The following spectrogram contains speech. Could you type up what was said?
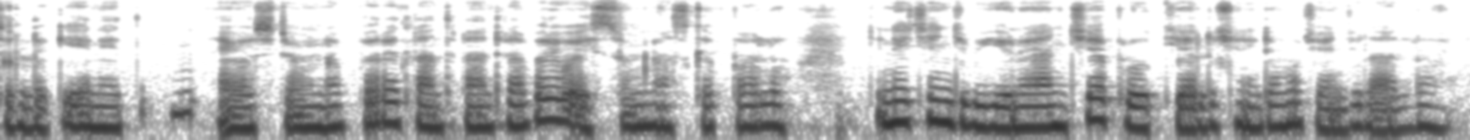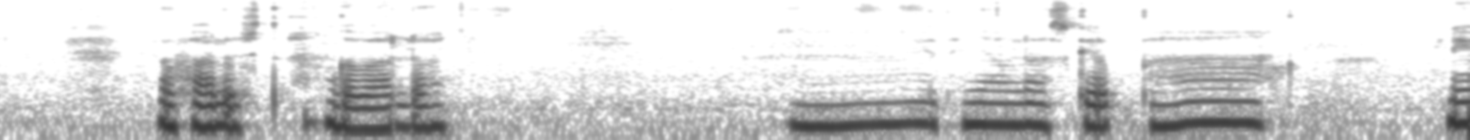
ትልቅ የኔ አይወስድም ነበረ። ትላንትና አንድ ነበር ወይ እሱም አስገባለሁ። እኔ ቼንጅ ብዬ ነው አንቺ አፕሎድ ያለች እኔ ደግሞ ቼንጅ ላለሁ ፋል ውስጥ እንገባለሁ። የትኛውን ላስገባ? እኔ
